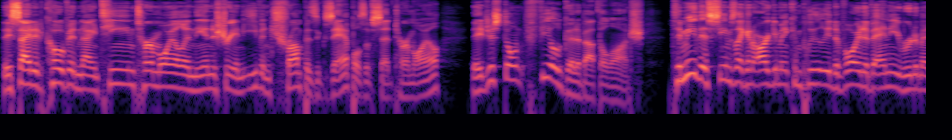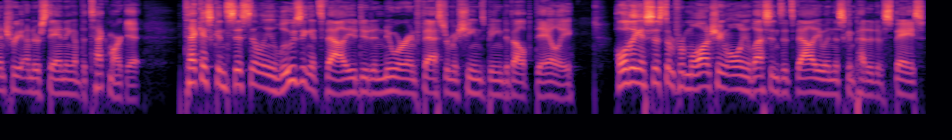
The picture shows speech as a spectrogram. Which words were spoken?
They cited COVID 19, turmoil in the industry, and even Trump as examples of said turmoil. They just don't feel good about the launch. To me, this seems like an argument completely devoid of any rudimentary understanding of the tech market. Tech is consistently losing its value due to newer and faster machines being developed daily. Holding a system from launching only lessens its value in this competitive space.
